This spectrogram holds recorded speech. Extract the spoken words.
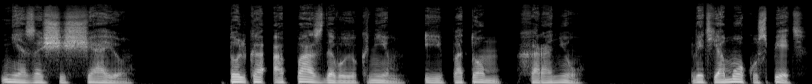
Не защищаю. Только опаздываю к ним и потом хороню. Ведь я мог успеть.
